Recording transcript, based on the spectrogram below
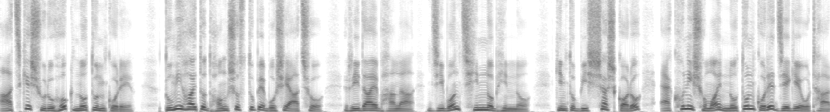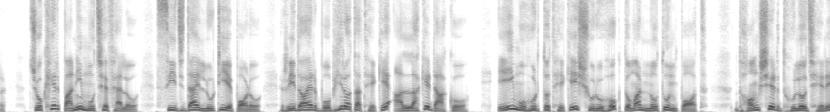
আজকে শুরু হোক নতুন করে। তুমি হয়তো ধ্বংসস্তূপে বসে আছো, হৃদয় ভাঙা, জীবন ছিন্ন ভিন্ন। কিন্তু বিশ্বাস করো, এখনই সময় নতুন করে জেগে ওঠার। চোখের পানি মুছে ফেলো, সিজদায় লুটিয়ে পড়ো, হৃদয়ের গভীরতা থেকে আল্লাহকে ডাকো। এই মুহূর্ত থেকেই শুরু হোক তোমার নতুন পথ। ধ্বংসের ধুলো ঝেড়ে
